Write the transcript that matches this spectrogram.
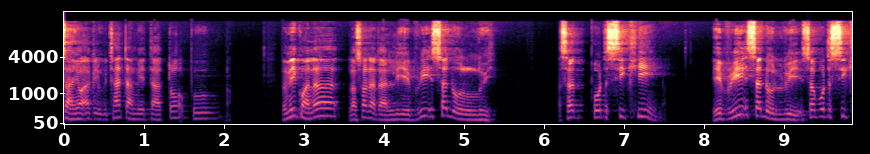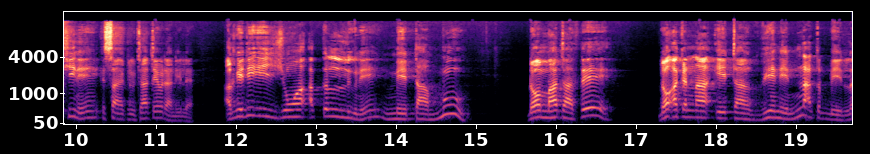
စားယောအကလူကထားတာမီတာတော့ပူပမိခွာလလောဆောဒတာလီဘရီဆဒိုလူအစပိုတစီခီဟေဘရီဆဒိုလူဆပိုတစီခီနေကစားကလူထားတဲဝဒန်ဒီလေအဂေဒီယွာအကလူနေမေတာမူဒေါ်မာတာသေး ဒေါ်အကနာအေတာဂင်းနေနတ်တဘီလ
